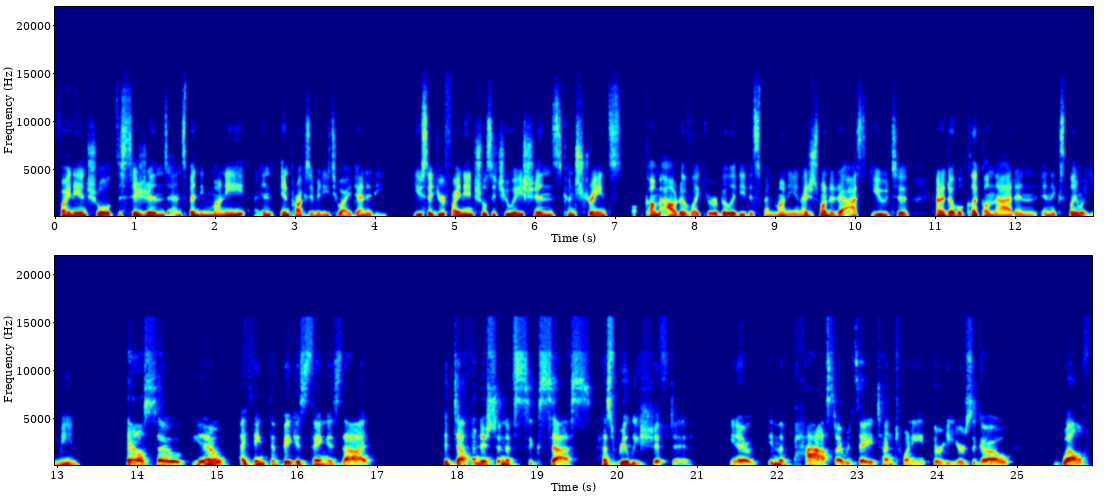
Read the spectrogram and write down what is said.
financial decisions and spending money in, in proximity to identity. You said your financial situations constraints come out of like your ability to spend money. And I just wanted to ask you to kind of double click on that and, and explain what you mean. Yeah. So, you know, I think the biggest thing is that the definition of success has really shifted. You know, in the past, I would say 10, 20, 30 years ago, wealth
